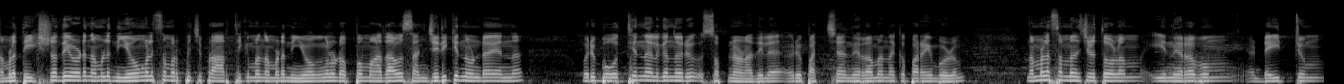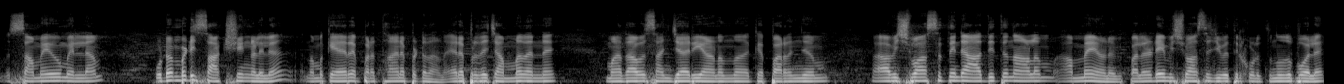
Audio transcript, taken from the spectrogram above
നമ്മൾ തീക്ഷ്ണതയോടെ നമ്മൾ നിയോഗങ്ങൾ സമർപ്പിച്ച് പ്രാർത്ഥിക്കുമ്പോൾ നമ്മുടെ നിയോഗങ്ങളോടൊപ്പം മാതാവ് സഞ്ചരിക്കുന്നുണ്ട് എന്ന് ഒരു ബോധ്യം നൽകുന്ന ഒരു സ്വപ്നമാണ്. അതിൽ ഒരു പച്ച നിറമെന്നൊക്കെ പറയുമ്പോഴും നമ്മളെ സംബന്ധിച്ചിടത്തോളം ഈ നിറവും ഡേറ്റും സമയവുമെല്ലാം ഉടമ്പടി സാക്ഷ്യങ്ങളിൽ നമുക്കേറെ പ്രധാനപ്പെട്ടതാണ്. ഏറെ പ്രത്യേകിച്ച് അമ്മ തന്നെ മാതാവ് സഞ്ചാരിയാണെന്നൊക്കെ പറഞ്ഞും ആ വിശ്വാസത്തിന്റെ ആദ്യത്തെ നാളും അമ്മയാണ്. പലരുടെയും വിശ്വാസ ജീവിതത്തിൽ കൊളുത്തുന്നത് പോലെ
